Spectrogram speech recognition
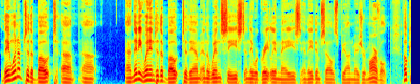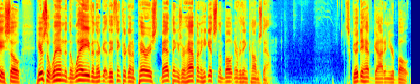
They went up to the boat. Uh, uh, and then he went into the boat to them, and the wind ceased, and they were greatly amazed, and they themselves beyond measure marveled. Okay, so here's the wind and the wave, and they think they're going to perish. Bad things are happening. He gets in the boat, and everything calms down. It's good to have God in your boat.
